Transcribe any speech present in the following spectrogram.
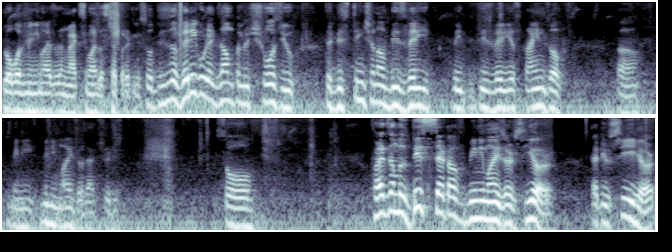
global minimizers and maximizers separately. So this is a very good example which shows you the distinction of these very these various kinds of uh, mini minimizers actually. So for example, this set of minimizers here that you see here,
